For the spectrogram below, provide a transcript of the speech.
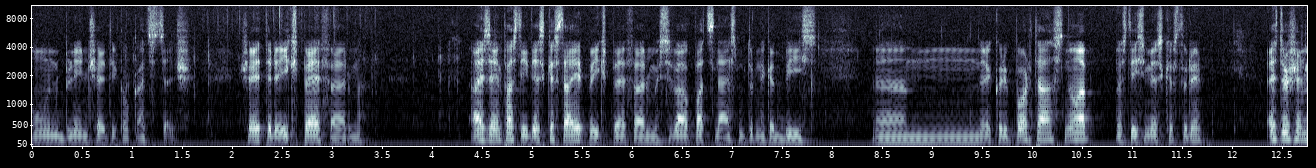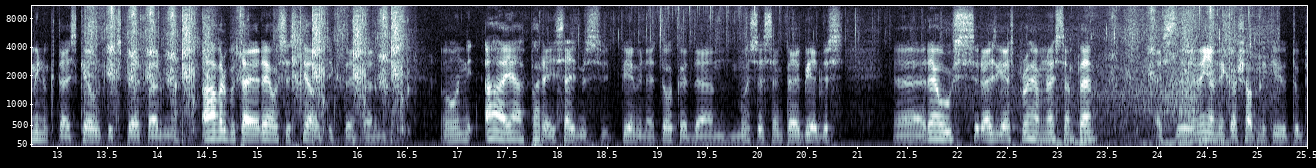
un blīn šeit ir kaut kāds ceļš. Šeit ir XP ferma. Aizējām pastīties, kas tā ir pa XP fermu. Es vēl pats neesmu tur nekad bijis. Um, ne, kur ir portāls? Nu labi, pastīsimies, kas tur ir. Es droši vien minu, ka tā ir skeleta XP ferma. Ā, varbūt tā ir Reus skeleta XP ferma. Un, ā, jā, pareizi aizmirs pieminēt to, ka um, mūsu SMP biedrs uh, Reus ir aizgājis projām no SMP. Es eh, viņam vienkārši apnika YouTube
